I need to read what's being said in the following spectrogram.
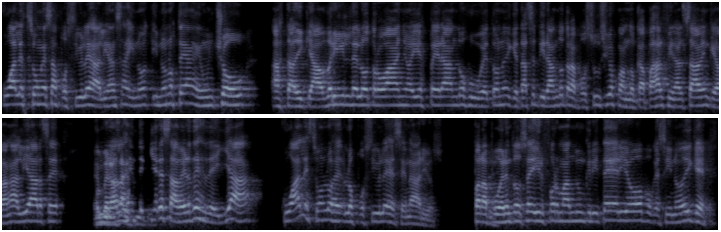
cuáles son esas posibles alianzas y no, y no nos tengan en un show hasta de que abril del otro año ahí esperando juguetones y que estás tirando trapos sucios cuando capaz al final saben que van a aliarse. En verdad la gente quiere saber desde ya cuáles son los, los posibles escenarios para poder entonces ir formando un criterio, porque si no, di que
